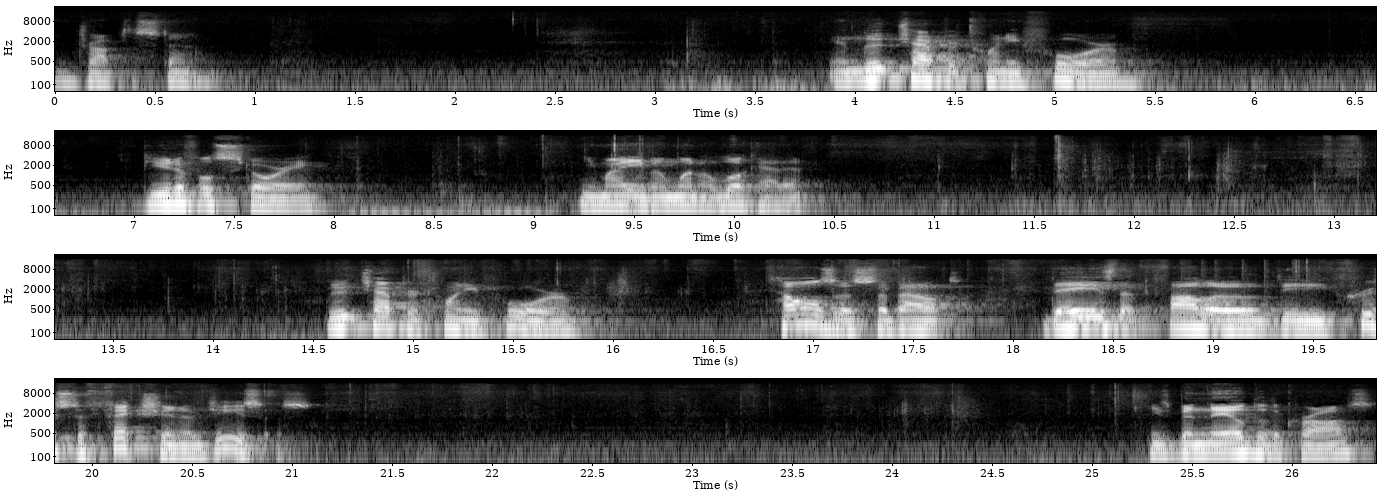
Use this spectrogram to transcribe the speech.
and drop the stone. In Luke chapter 24, beautiful story. You might even want to look at it. Luke chapter 24 tells us about days that followed the crucifixion of Jesus. He's been nailed to the cross.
